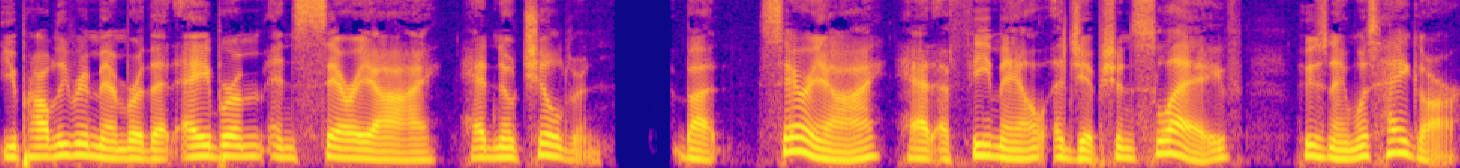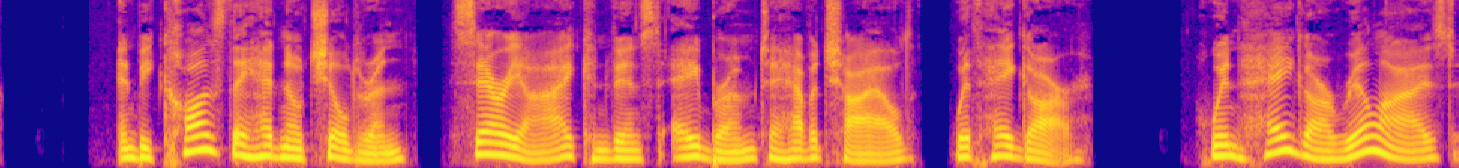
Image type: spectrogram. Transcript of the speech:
You probably remember that Abram and Sarai had no children, but Sarai had a female Egyptian slave whose name was Hagar. And because they had no children, Sarai convinced Abram to have a child with Hagar. When Hagar realized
